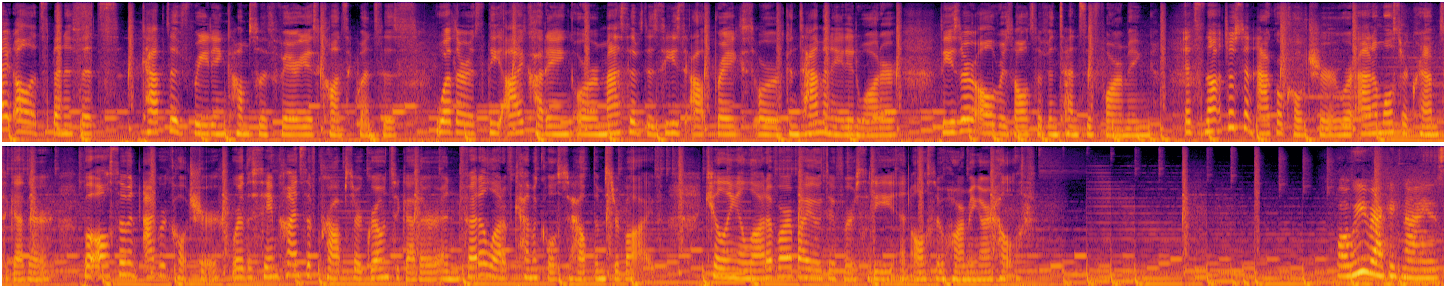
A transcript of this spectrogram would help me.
Despite all its benefits, captive breeding comes with various consequences. Whether it's the eye cutting or massive disease outbreaks or contaminated water, these are all results of intensive farming. It's not just in aquaculture where animals are crammed together, but also in agriculture where the same kinds of crops are grown together and fed a lot of chemicals to help them survive, killing a lot of our biodiversity and also harming our health. While we recognize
